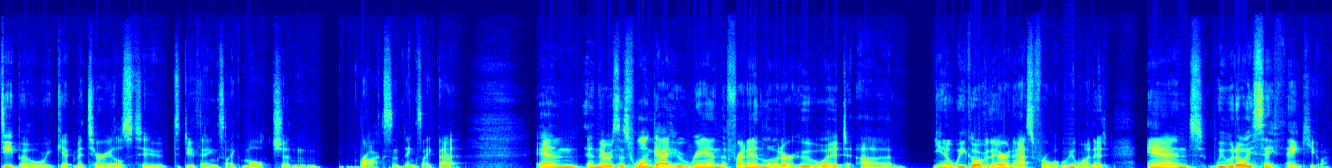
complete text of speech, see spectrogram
depot where we get materials to to do things like mulch and rocks and things like that. And and there was this one guy who ran the front end loader who would, uh, you know, we go over there and ask for what we wanted, and we would always say thank you,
